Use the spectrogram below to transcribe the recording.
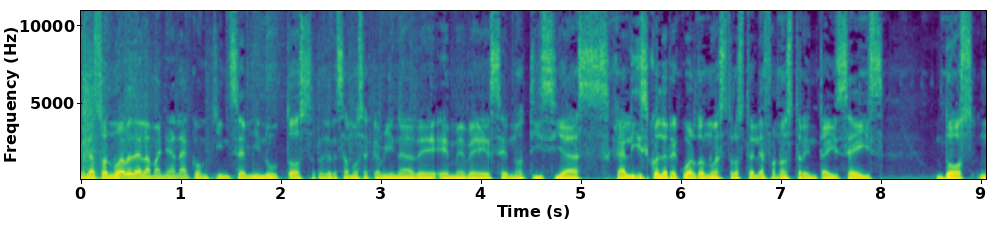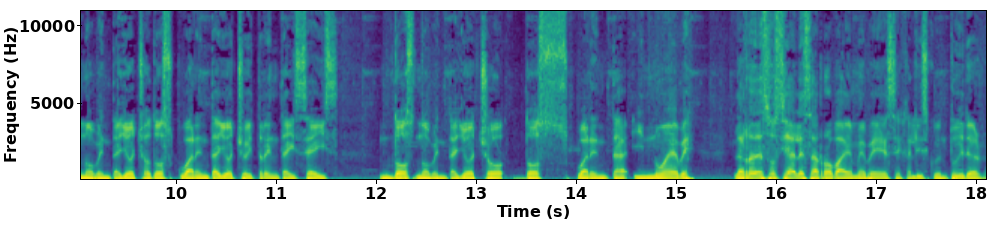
Ya son 9 de la mañana con 15 minutos. Regresamos a cabina de MBS Noticias Jalisco. Le recuerdo nuestros teléfonos 36 298 248 y 36 298 249. Las redes sociales, arroba MBS Jalisco en Twitter,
